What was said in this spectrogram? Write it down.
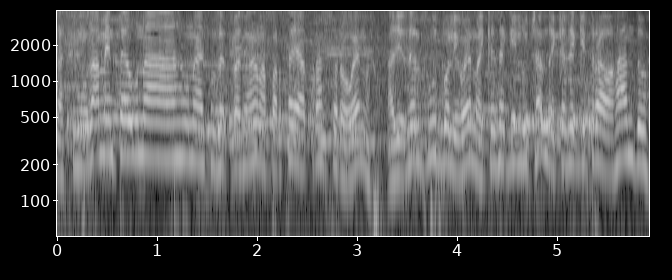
Lastimosamente una, una desconcentración en la parte de atrás, pero bueno, así es el fútbol y bueno, hay que seguir luchando, hay que seguir trabajando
